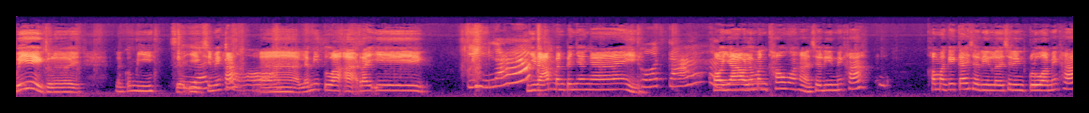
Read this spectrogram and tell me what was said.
บิ๊กเลย แล้วก็มี เสืออีกใช่ไหมคะเสืออ่าแล้วมีตัวอะไรอีกกีฬายีราฟมันเป็นยังไงโทษจ้าคอยาวแล้วมันเข้ามาหาเชอรีนไหมคะ เข้ามาใกล้ๆเชอรีนเลยเชอรีนกลัวไหมคะ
